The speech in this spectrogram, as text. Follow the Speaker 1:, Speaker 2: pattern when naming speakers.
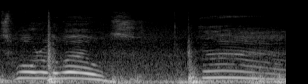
Speaker 1: It's War of the Worlds. Ah. Hmm.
